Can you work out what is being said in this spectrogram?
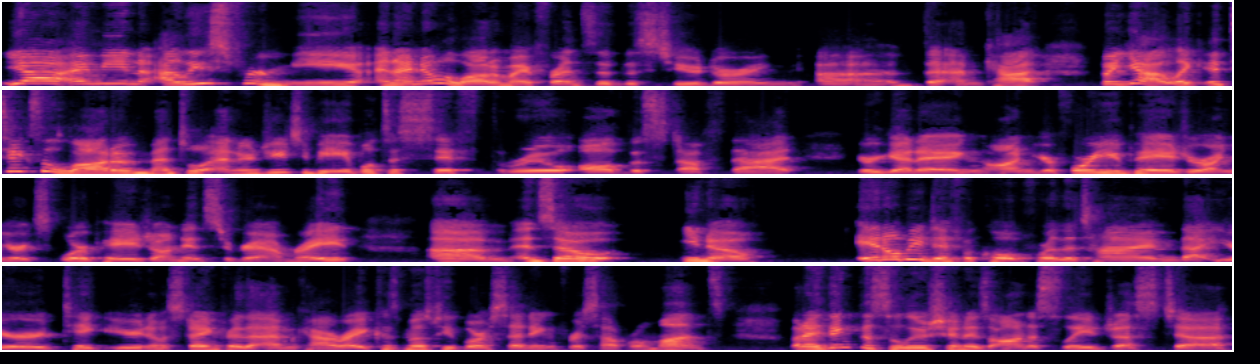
Yeah, I mean, at least for me, and I know a lot of my friends did this too during uh, the MCAT. But yeah, like it takes a lot of mental energy to be able to sift through all the stuff that you're getting on your For You page or on your Explore page on Instagram, right? Um, and so, you know, it'll be difficult for the time that you're take you know studying for the MCAT, right? Because most people are studying for several months. But I think the solution is honestly just to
